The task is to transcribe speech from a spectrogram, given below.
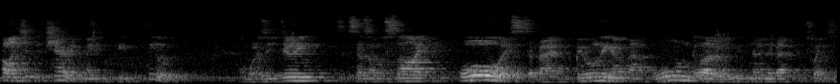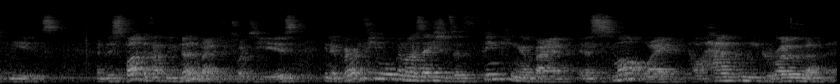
bite at the cherry of making people feel good. And what is it doing? As it says on the slide, all this is about building up that warm glow we've known about for 20 years. And despite the fact we've known about it for 20 years, you know, very few organisations are thinking about, in a smart way, how, how can we grow that then?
